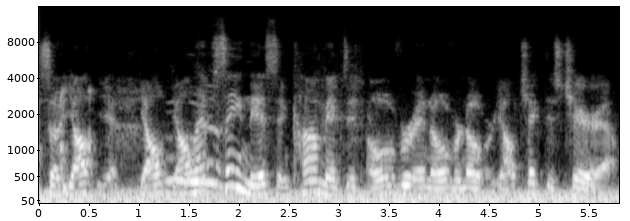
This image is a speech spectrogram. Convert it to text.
So y'all, yeah, y'all, y'all have seen this and commented over and over and over. Y'all check this chair out.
